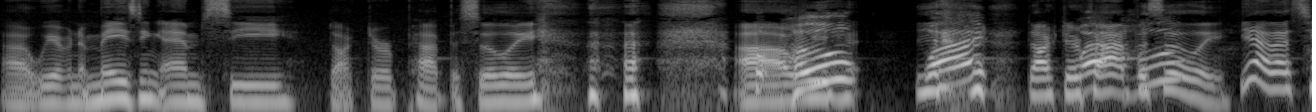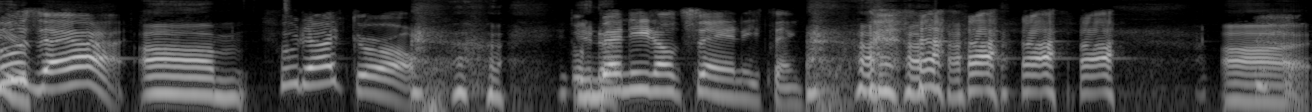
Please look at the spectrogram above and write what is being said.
Uh, we have an amazing MC, Dr. Pat Baccili. uh, Who? Yeah, what? Dr. What? Pat Who? Baccili. Yeah, that's Who's you. that? Um, Who that girl? But you know- Benny, don't say anything. uh, I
